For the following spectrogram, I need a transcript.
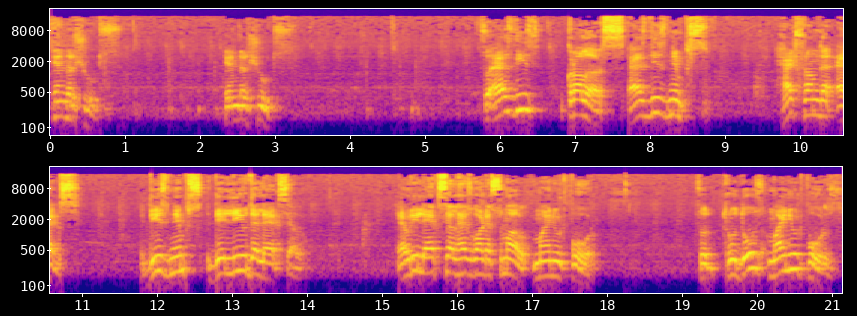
tender shoots, tender shoots. So as these crawlers, as these nymphs hatch from the eggs, these nymphs, they leave the lac cell. Every lac cell has got a small, minute pore. So through those minute pores,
